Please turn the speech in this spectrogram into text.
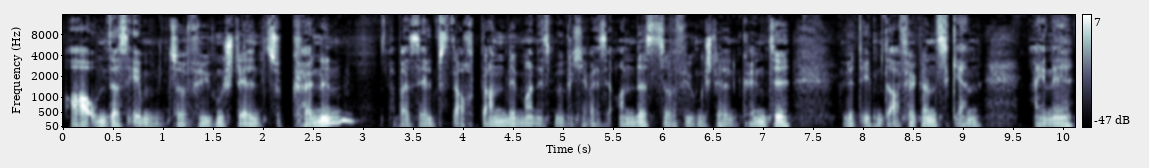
A, um das eben zur Verfügung stellen zu können, aber selbst auch dann, wenn man es möglicherweise anders zur Verfügung stellen könnte, wird eben dafür ganz gern eine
